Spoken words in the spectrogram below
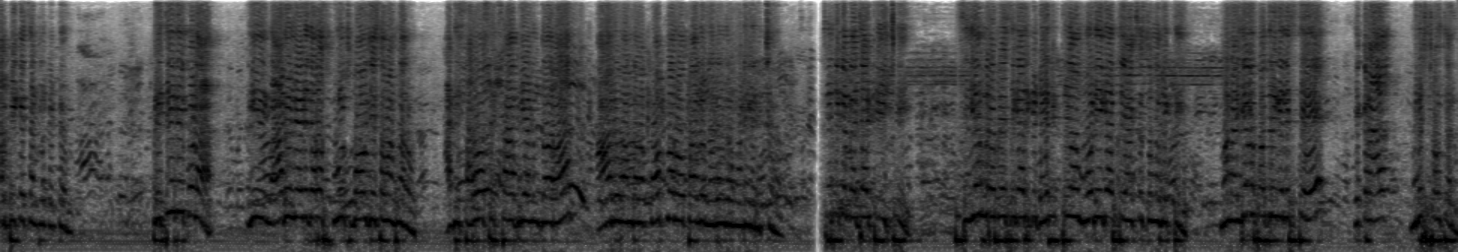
ఆర్బీకే సెంటర్ కట్టారు. ప్రతిదీ కూడా ఈ నాడు నేడు ద్వారా స్కూల్స్ బాగు చేస్తామంటున్నారు. అది సర్వశిక్ష అభియానం ద్వారా ఆరు వందల కోట్ల రూపాయలు నరేంద్ర మోడీ గారు ఇచ్చారు. అత్యధిక మెజార్టీ ఇచ్చి సీఎం రమేష్ గారికి డైరెక్ట్గా మోడీ గారికి యాక్సెస్ ఉన్న వ్యక్తి. మన అయ్యల పత్రిక గెలిస్తే ఇక్కడ మినిస్టర్ అవుతారు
